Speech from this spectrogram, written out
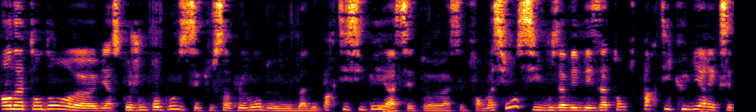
en attendant, euh, eh bien ce que je vous propose, c'est tout simplement de, bah, de participer à cette, à cette formation. Si vous avez des attentes particulières, etc.,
